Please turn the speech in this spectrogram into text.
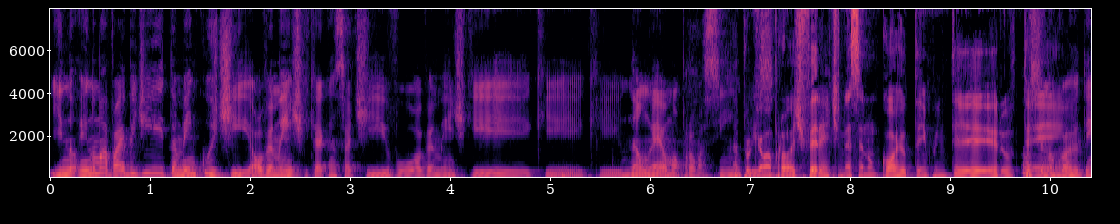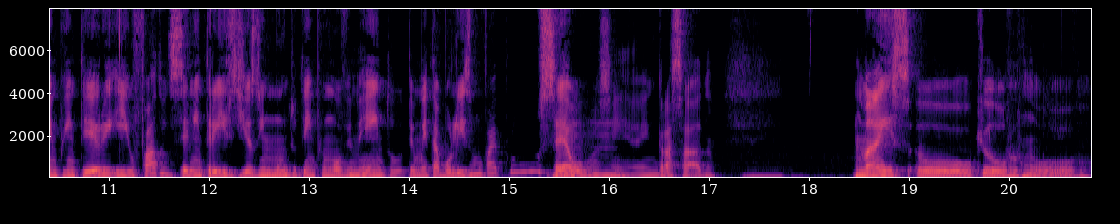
E, no, e numa vibe de também curtir. Obviamente que é cansativo, obviamente que, que, que não é uma prova simples. É porque é uma prova diferente, né? Você não corre o tempo inteiro. Não, tem... Você não corre o tempo inteiro e, e, o fato de serem três dias em muito tempo em movimento, teu metabolismo vai pro céu, uhum. assim, é engraçado. Mas o que o, o,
